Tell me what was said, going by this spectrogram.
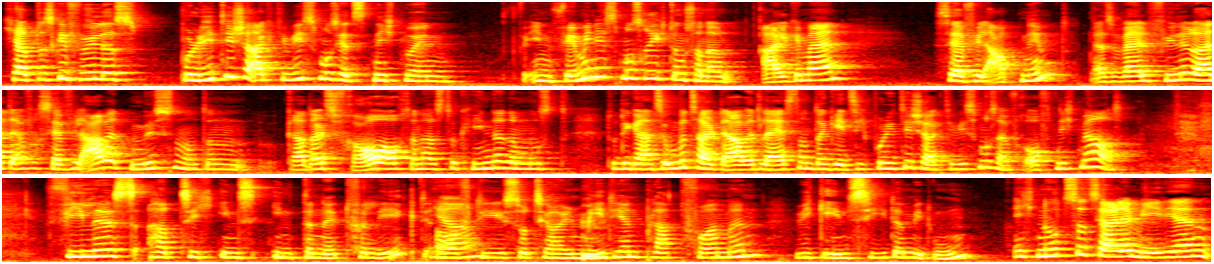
Ich habe das Gefühl, dass politischer Aktivismus jetzt nicht nur in, in Feminismusrichtung, sondern allgemein sehr viel abnimmt. Also weil viele Leute einfach sehr viel arbeiten müssen und dann, gerade als Frau auch, dann hast du Kinder, dann musst du die ganze unbezahlte Arbeit leisten und dann geht sich politischer Aktivismus einfach oft nicht mehr aus. Vieles hat sich ins Internet verlegt, ja. auf die sozialen Medienplattformen. Wie gehen Sie damit um? Ich nutze soziale Medien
